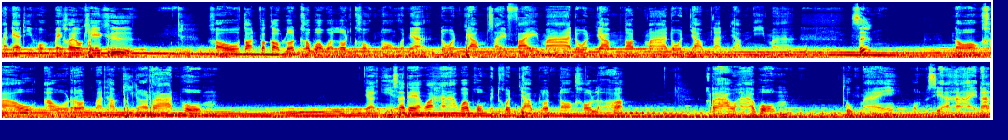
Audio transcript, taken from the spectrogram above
อันเนี้ยที่ผมไม่ค่อยโอเคคือเขาตอนประกอบรถเขาบอกว่ารถของน้องคนเนี้ยโดนยำสายไฟมา โดนยำน็อตมา โดนยำนั่นยำนี่มา ซึ่งน้องเขาเอารถมาทำที่ร้านผม อย่างนี้แสดงว่าหาว่าผมเป็นคนยำรถน้องเขาเหรอ กล่าวหาผม ถูกไหมผมเสียหายนะ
